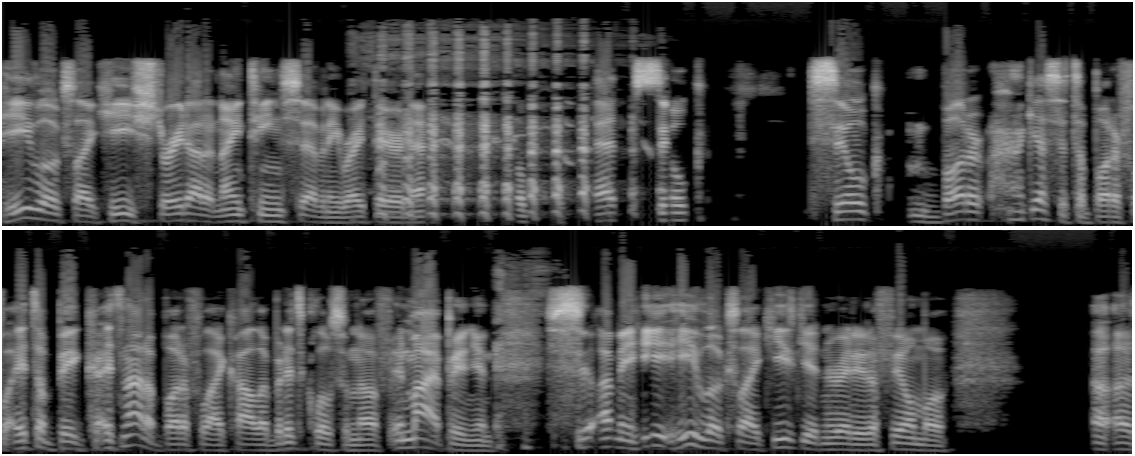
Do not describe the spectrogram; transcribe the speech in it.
He looks like he's straight out of 1970 right there. That, that silk, silk butter. I guess it's a butterfly. It's a big. It's not a butterfly collar, but it's close enough, in my opinion. So, I mean, he he looks like he's getting ready to film a. A,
